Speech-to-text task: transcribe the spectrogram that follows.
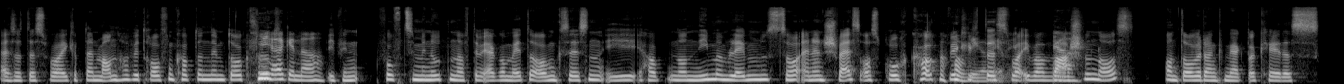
Also das war, ich glaube, dein Mann habe ich getroffen gehabt an dem Tag. Dort. Ja, genau. Ich bin 15 Minuten auf dem Ergometer oben gesessen. Ich habe noch nie in meinem Leben so einen Schweißausbruch gehabt. Wirklich, oh, das war, ich war waschelnass. Ja. Und da habe ich dann gemerkt, okay, das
